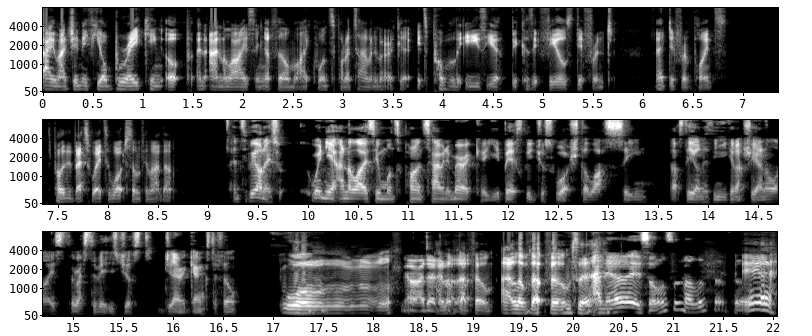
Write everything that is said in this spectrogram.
I imagine if you're breaking up and analyzing a film like Once Upon a Time in America, it's probably easier because it feels different at different points. It's probably the best way to watch something like that. and to be honest, when you're analysing Once Upon a Time in America, you basically just watch the last scene. That's the only thing you can actually analyse. The rest of it is just generic gangster film. Whoa! No, I don't I know love about that film. I love that film, sir. I know it's awesome. I love that film. Yeah,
